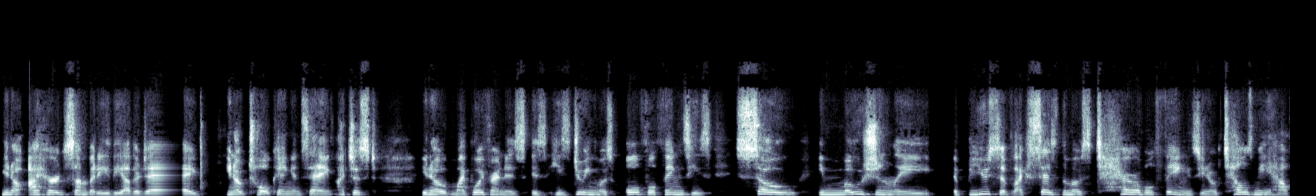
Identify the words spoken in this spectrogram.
You know, I heard somebody the other day, you know, talking and saying, I just, you know, my boyfriend is is he's doing the most awful things. He's so emotionally abusive, like says the most terrible things, you know, tells me how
